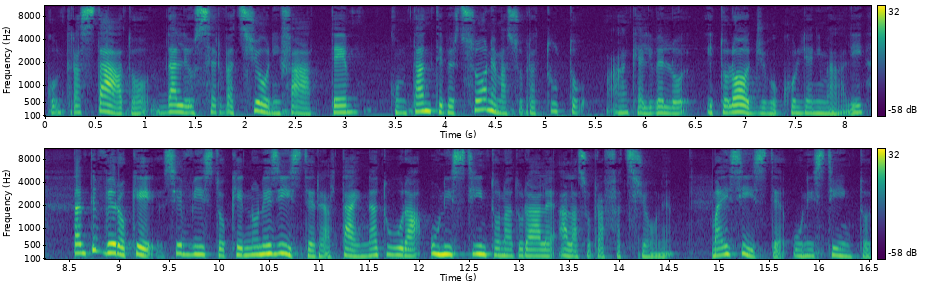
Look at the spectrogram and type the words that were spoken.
contrastato dalle osservazioni fatte con tante persone, ma soprattutto anche a livello etologico con gli animali, tant'è vero che si è visto che non esiste in realtà in natura un istinto naturale alla sopraffazione, ma esiste un istinto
